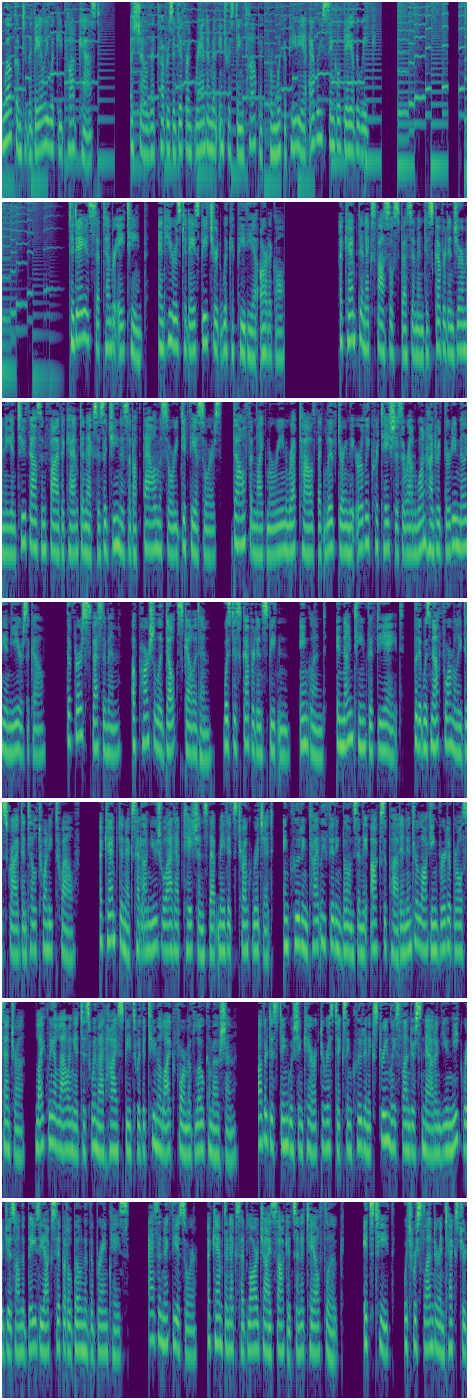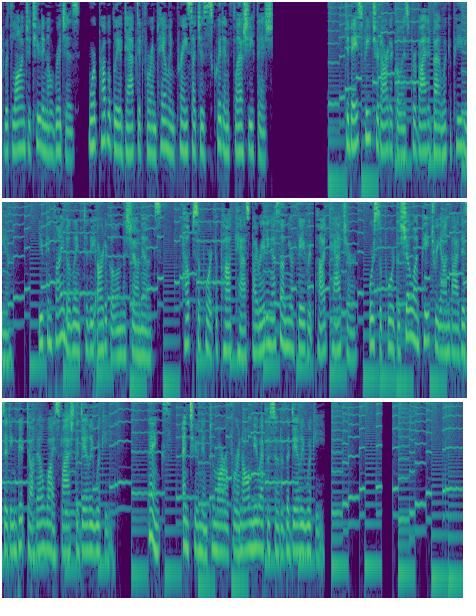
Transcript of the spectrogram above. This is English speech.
Welcome to the Daily Wiki Podcast, a show that covers a different random and interesting topic from Wikipedia every single day of the week. Today is September 18th, and here is today's featured Wikipedia article. Acamptonectes fossil specimen discovered in Germany in 2005. Acamptonectes is a genus of ophthalmosaurid ichthyosaurs, dolphin like marine reptiles that lived during the early Cretaceous around 130 million years ago. The first specimen, a partial adult skeleton, was discovered in Speeton, England, in 1958, but it was not formally described until 2012. Acamptonectes had unusual adaptations that made its trunk rigid, including tightly fitting bones in the occiput and interlocking vertebral centra, likely allowing it to swim at high speeds with a tuna-like form of locomotion. Other distinguishing characteristics include an extremely slender snout and unique ridges on the basioccipital bone of the braincase. As an ichthyosaur, Acamptonectes had large eye sockets and a tail fluke. Its teeth, which were slender and textured with longitudinal ridges, were probably adapted for impaling prey such as squid and fleshy fish. Today's featured article is provided by Wikipedia. You can find a link to the article in the show notes. Help support the podcast by rating us on your favorite podcatcher, or support the show on Patreon by visiting bit.ly slash the daily wiki. Thanks, and tune in tomorrow for an all new episode of the Daily Wiki.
